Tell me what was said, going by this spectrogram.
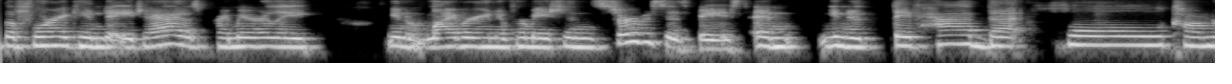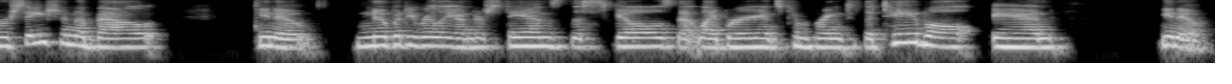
before I came to HAI was primarily, you know, library and information services based. And, you know, they've had that whole conversation about, you know, nobody really understands the skills that librarians can bring to the table. And, you know,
